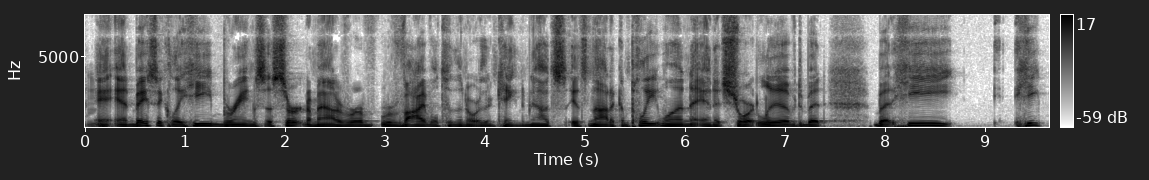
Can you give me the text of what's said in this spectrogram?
Mm. and, and, basically he brings a certain amount of re- revival to the northern kingdom. Now it's it's not a complete one and it's short lived, but but he he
